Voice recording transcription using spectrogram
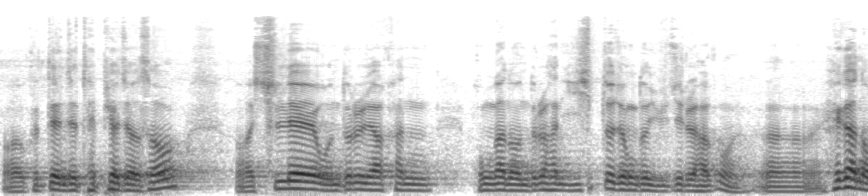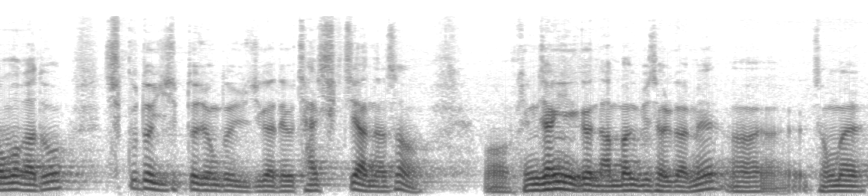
어, 그때 이제 데펴져서 어, 실내 온도를 약 한 공간 온도를 한 20도 정도 유지를 하고 어, 해가 넘어가도 19도, 20도 정도 유지가 되고 잘 식지 않아서 어, 굉장히 그 난방비 절감에 어, 정말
